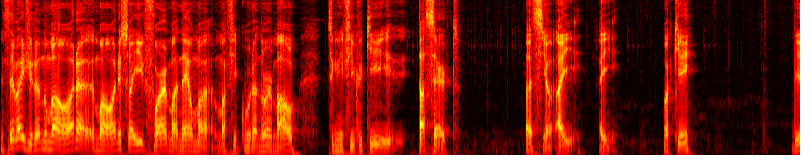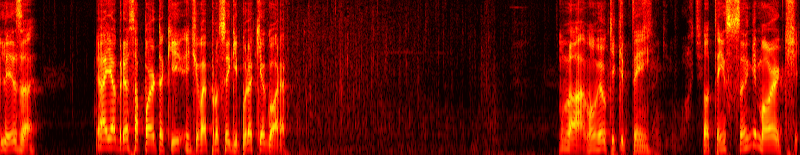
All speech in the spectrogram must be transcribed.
Você vai girando uma hora, uma hora isso aí forma, né, uma, uma figura normal. Significa que tá certo. Assim, ó, aí, aí. Ok. Beleza. E aí abriu essa porta aqui, a gente vai prosseguir por aqui agora. Vamos lá, vamos ver o que que tem. Só tem sangue e morte.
